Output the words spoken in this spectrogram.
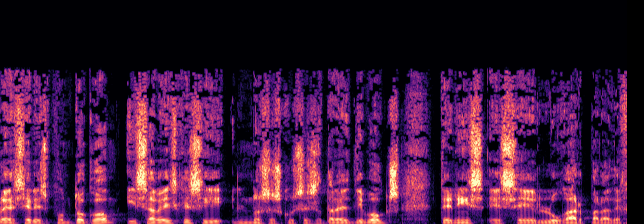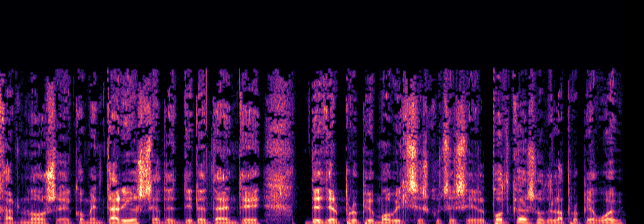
de series.com y sabéis que si nos escucháis a través de Vox tenéis ese lugar para dejarnos eh, comentarios, sea directamente desde el propio móvil si escucháis el podcast o de la propia web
